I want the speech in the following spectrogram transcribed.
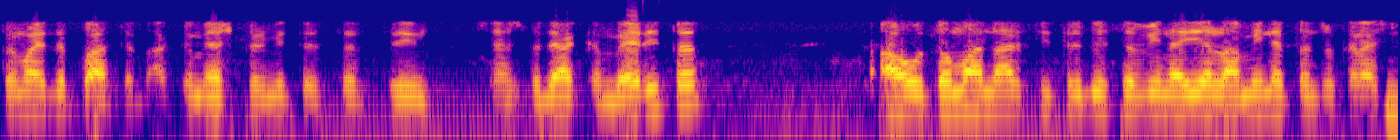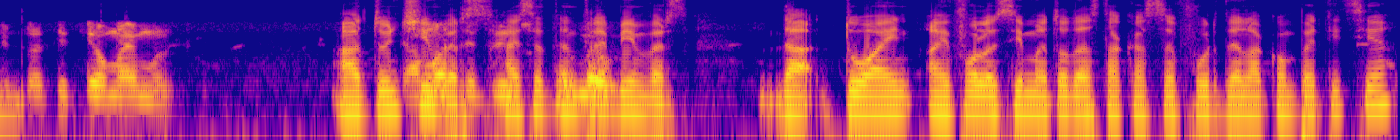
pe mai departe. Dacă mi-aș permite să țin și aș vedea că merită, automat n-ar fi trebuit să vină el la mine pentru că l-aș fi plătit eu mai mult. Atunci Cam asta invers. e Hai să te principiul întreb meu. invers. Da, tu ai, ai folosit metoda asta ca să furi de la competiție?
